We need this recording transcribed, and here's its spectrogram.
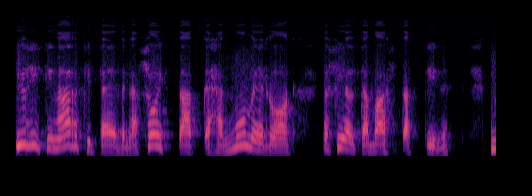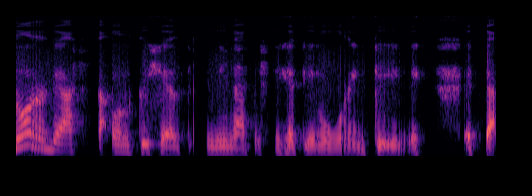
Yritin arkipäivänä soittaa tähän numeroon ja sieltä vastattiin, että Nordeasta on kyselty, minä pisti heti luurin kiinni. Että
